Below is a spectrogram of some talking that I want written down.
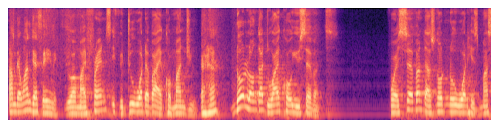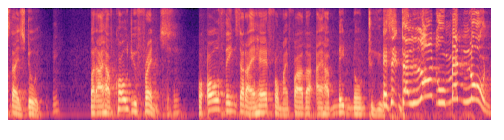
I'm the one just saying it. You are my friends if you do whatever I command you. Uh-huh. No longer do I call you servants, for a servant does not know what his master is doing. But I have called you friends, for all things that I heard from my father I have made known to you. Is it the Lord who made known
